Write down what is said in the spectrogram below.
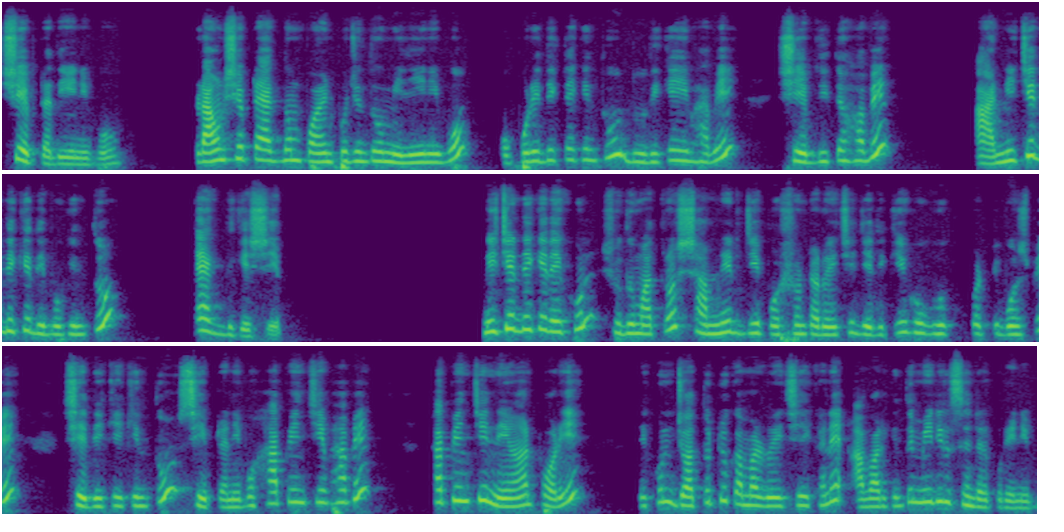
শেপটা দিয়ে নিব। রাউন্ড শেপটা একদম পয়েন্ট পর্যন্ত মিলিয়ে নিব। ওপরের দিকটা কিন্তু দুদিকে এইভাবে শেপ দিতে হবে। আর নিচের দিকে দেব কিন্তু একদিকে শেপ। নিচের দিকে দেখুন, শুধুমাত্র সামনের যে পোর্শনটা রয়েছে, যেদিকে হুক হুক পট্টি বসবে, সেদিকে কিন্তু শেপটা নেব হাফ ইঞ্চি ভাবে হাফ ইঞ্চি নেওয়ার পরে দেখুন, যতটুকু আমার রয়েছে এখানে, আবার কিন্তু মিডিল সেন্টার করে নিব।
